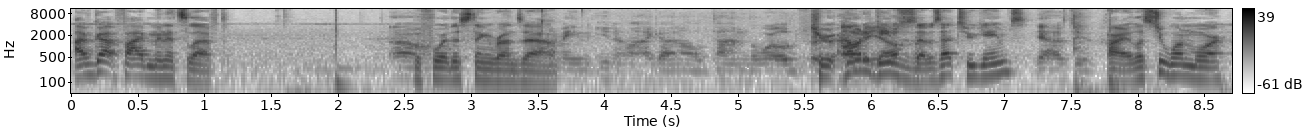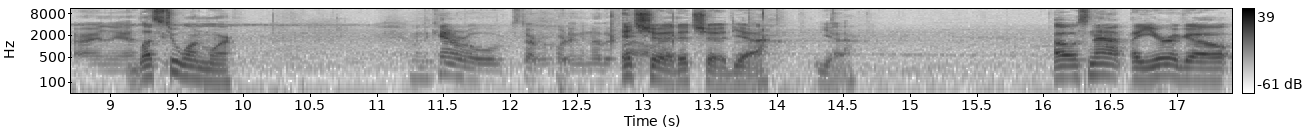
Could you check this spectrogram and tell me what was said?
I've got five minutes left Oh, before this thing runs out. I mean, you know, I got all the time in the world for True. How many games was that? Was that two games? Yeah, I was two. All right, let's do one more. Alright, yeah. Let's do one more. I mean, the camera will start recording another. File, It should. right? It should. Yeah. Yeah. Oh snap! A year ago,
